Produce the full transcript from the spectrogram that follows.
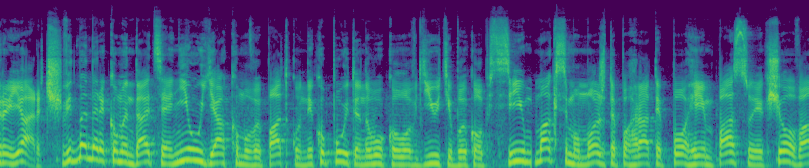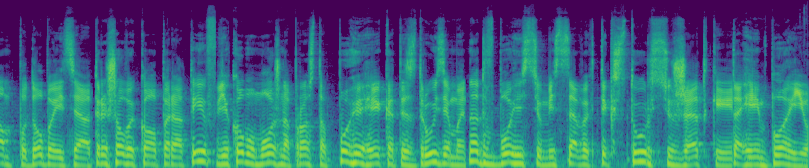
Treyarch. Від мене рекомендація ні у якому випадку не купуйте нову Call of Duty Black Ops 7. Максимум можете пограти по геймпасу, якщо подобається трешовий кооператив, в якому можна просто погигикати з друзями над вбогістю місцевих текстур, сюжетки та геймплею.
